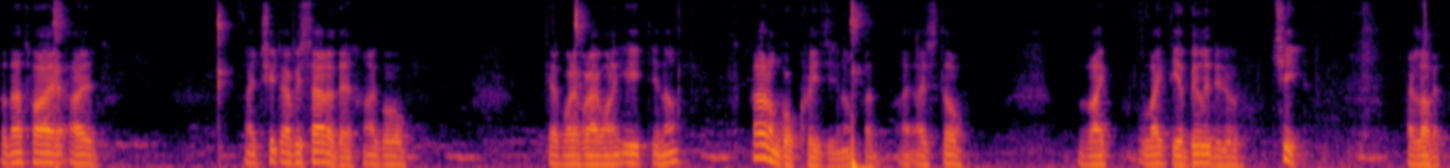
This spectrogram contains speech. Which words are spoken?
So that's why I I cheat every Saturday. I go get whatever I want to eat, you know. Mm-hmm. But I don't go crazy, you know. But I, I still like like the ability to cheat. I love it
